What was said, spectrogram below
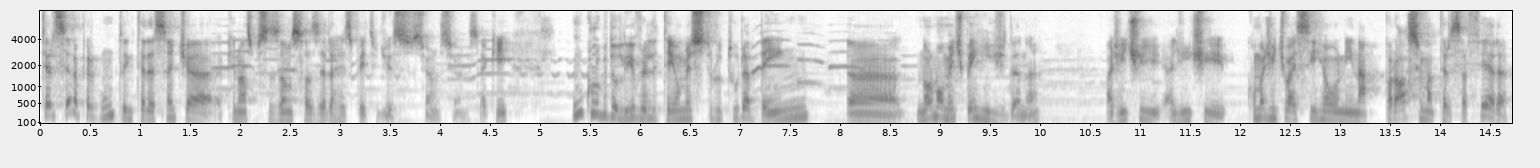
Terceira pergunta interessante a, que nós precisamos fazer a respeito disso, senhoras e senhores, é que um clube do livro ele tem uma estrutura bem, uh, normalmente bem rígida, né? A gente, a gente, como a gente vai se reunir na próxima terça-feira,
